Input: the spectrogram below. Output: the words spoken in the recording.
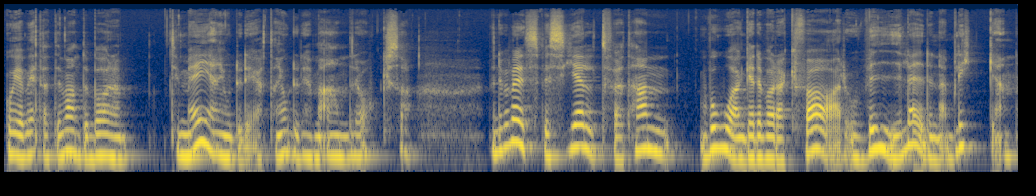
Och jag vet att det var inte bara till mig han gjorde det, utan han gjorde det med andra också. Men det var väldigt speciellt för att han vågade vara kvar och vila i den där blicken.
